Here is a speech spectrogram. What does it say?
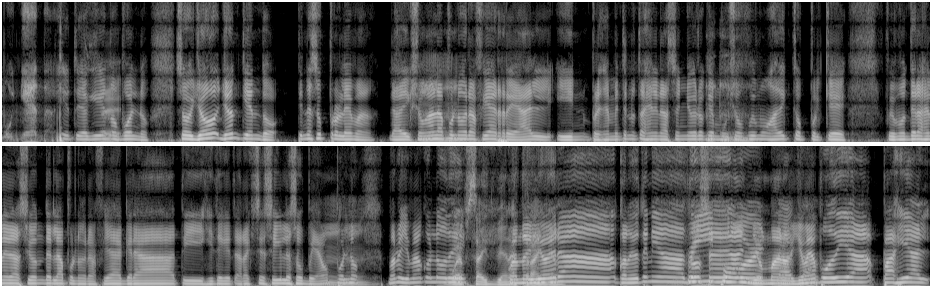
puñeta! Y estoy aquí viendo porno. So, yo, yo entiendo, tiene sus problemas. La adicción a la pornografía es real. Y precisamente en nuestra generación, yo creo que muchos fuimos adictos porque fuimos de la generación de la pornografía gratis y de que era accesible. So, veíamos porno. Bueno, yo me acuerdo de. Website bien Cuando yo extraño. era. Cuando yo tenía Free 12 porn años, mano, yo me podía pajear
